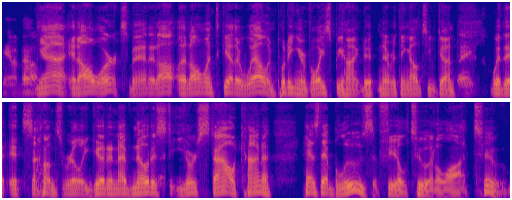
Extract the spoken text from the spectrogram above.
came about. Yeah, it all works, man. It all it all went together well, and putting your voice behind it and everything else you've done Thanks. with it, it sounds really good. And I've noticed your style kind of has that blues feel to it a lot too.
